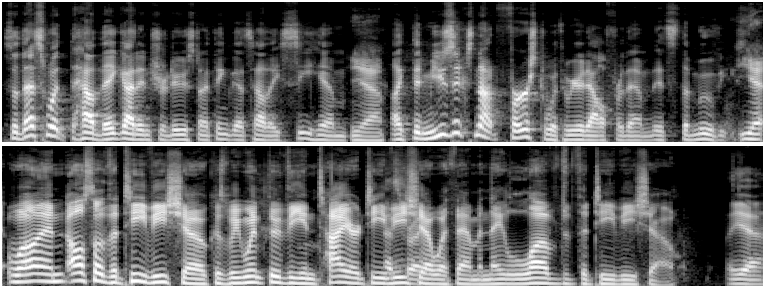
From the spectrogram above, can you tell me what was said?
so that's what how they got introduced, and I think that's how they see him. Yeah. like the music's not first with Weird Al for them; it's the movies. Yeah, well, and also the TV show because we went through the entire TV right. show with them, and they loved the TV show. Yeah.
